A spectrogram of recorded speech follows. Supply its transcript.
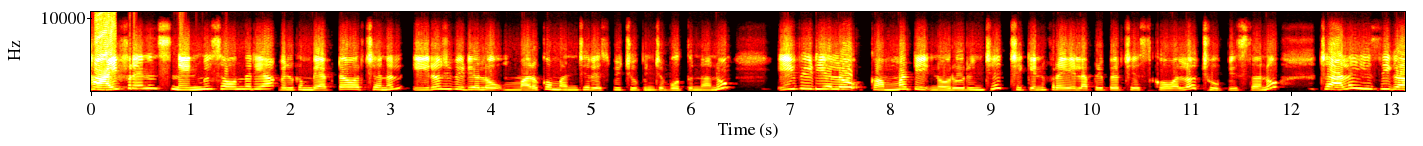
హాయ్ ఫ్రెండ్స్ నేను మీ Soundarya. Welcome back to our channel ఈ రోజు వీడియోలో మరొక మంచి రెసిపీ చూపించబోతున్నాను. ఈ వీడియోలో కమ్మటి నోరూరించే చికెన్ ఫ్రై ఎలా ప్రిపేర్ చేసుకోవాలో చూపిస్తాను. చాలా ఈజీగా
